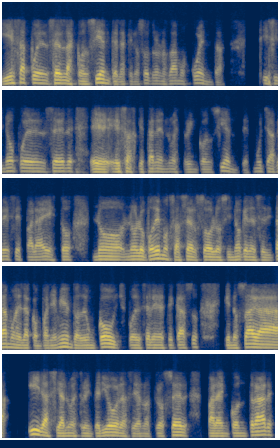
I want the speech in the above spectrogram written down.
Y esas pueden ser las conscientes, las que nosotros nos damos cuenta. Y si no, pueden ser eh, esas que están en nuestro inconsciente. Muchas veces para esto no, no lo podemos hacer solo, sino que necesitamos el acompañamiento de un coach, puede ser en este caso, que nos haga ir hacia nuestro interior, hacia nuestro ser, para encontrar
